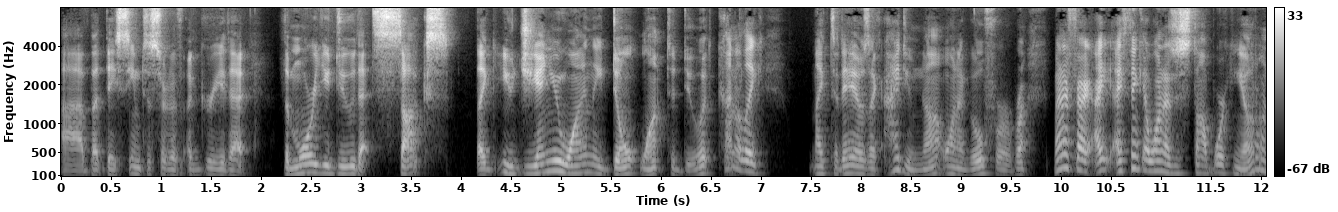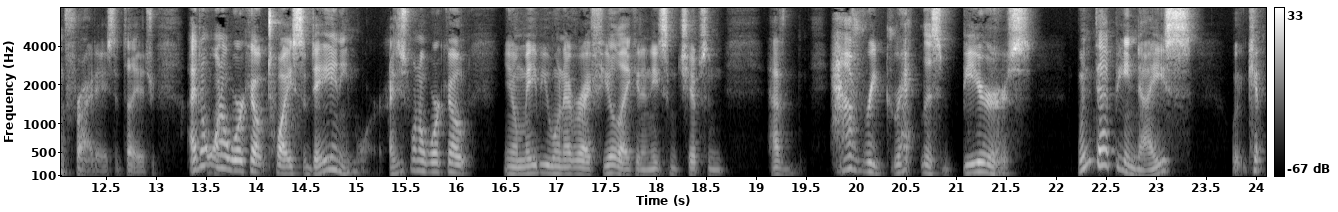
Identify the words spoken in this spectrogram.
uh, but they seem to sort of agree that the more you do that sucks, like you genuinely don't want to do it, kind of like like today, I was like, I do not want to go for a run. Matter of fact, I, I think I want to just stop working out on Fridays, to tell you the truth. I don't want to work out twice a day anymore. I just want to work out, you know, maybe whenever I feel like it and eat some chips and have have regretless beers. Wouldn't that be nice? Can,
